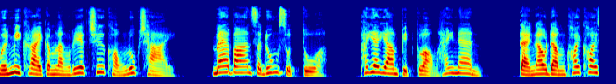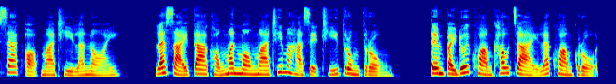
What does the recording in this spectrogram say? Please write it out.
เหมือนมีใครกำลังเรียกชื่อของลูกชาย แม่บ้านสะดุ้งสุดตัว พยายามปิดกล่องให้แน่น แต่เงาดำค่อยๆ แทรกออกมาทีละน้อย และสายตาของมันมองมาที่มหาเศรษฐีตรงๆ เต็มไปด้วยความเข้าใจและความโกรธ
